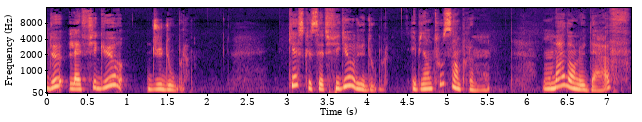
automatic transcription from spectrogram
de la figure du double. Qu'est-ce que cette figure du double? Eh bien tout simplement, on a dans le DAF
